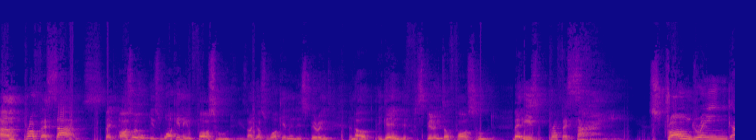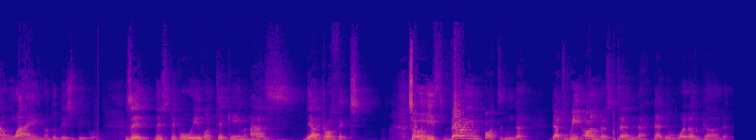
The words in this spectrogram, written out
and prophesies, but also is walking in falsehood. He's not just walking in the spirit, you know, again, the spirit of falsehood, but he's prophesying strong drink and wine unto these people. He said, these people will even take him as their prophet. So it's very important that we understand that the Word of God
